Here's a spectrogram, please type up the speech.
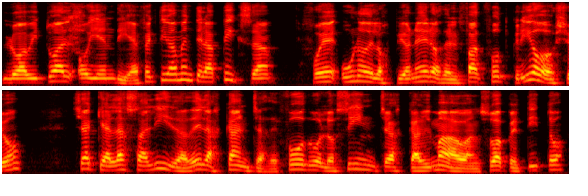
lo habitual hoy en día. Efectivamente, la pizza fue uno de los pioneros del fast food criollo, ya que a la salida de las canchas de fútbol los hinchas calmaban su apetito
